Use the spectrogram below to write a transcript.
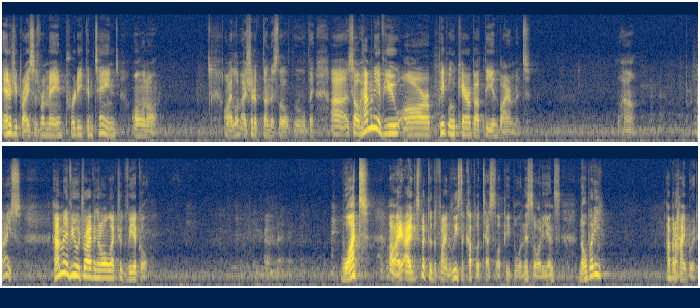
energy prices remain pretty contained all in all. Oh, I love. I should have done this little little thing. Uh, so, how many of you are people who care about the environment? Wow, nice. How many of you are driving an all-electric vehicle? What? Oh, I, I, expected to find at least a couple of Tesla people in this audience. Nobody? How about a hybrid?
